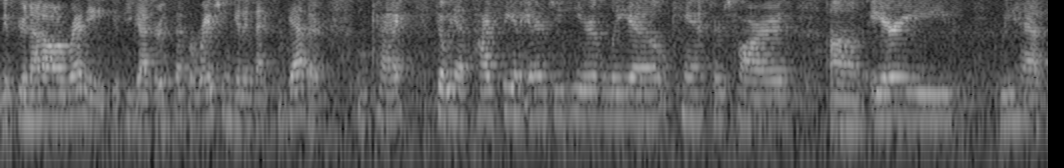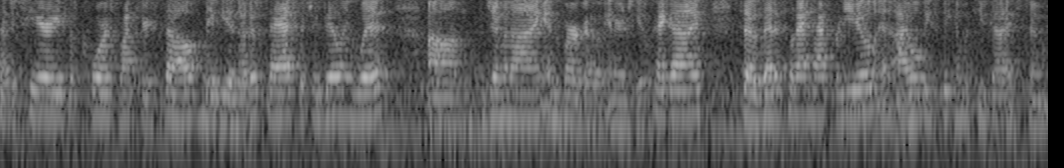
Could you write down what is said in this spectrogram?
If you're not already, if you guys are in separation, getting back together. Okay? So we have Piscean energy here Leo, Cancer, Taurus, um, Aries, We have Sagittarius, of course, like yourself, maybe another Sag that you're dealing with, um, Gemini and Virgo energy. Okay, guys? So that is what I have for you, and I will be speaking with you guys soon.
